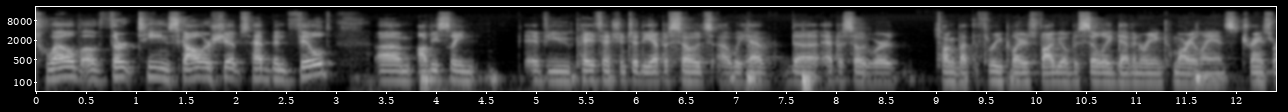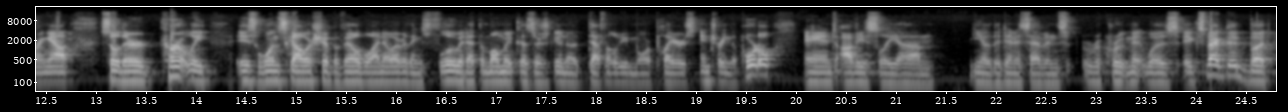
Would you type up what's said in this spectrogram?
12 of 13 scholarships have been filled. Um, obviously, if you pay attention to the episodes, uh, we have the episode where talking about the three players, Fabio Basili, Devin Ree, and Kamari Lands transferring out. So there currently is one scholarship available. I know everything's fluid at the moment because there's going to definitely be more players entering the portal. And obviously, um, you know, the Dennis Evans recruitment was expected, but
